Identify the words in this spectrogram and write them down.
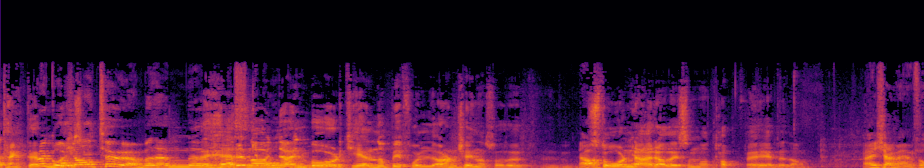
Tenk deg det går ikke an å tømme den øh, Det her er noe annet enn bålkjelen oppe i Folldalen. sin. Så Ja. står den der og liksom og tapper hele dagen. Jeg kommer hjem fra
